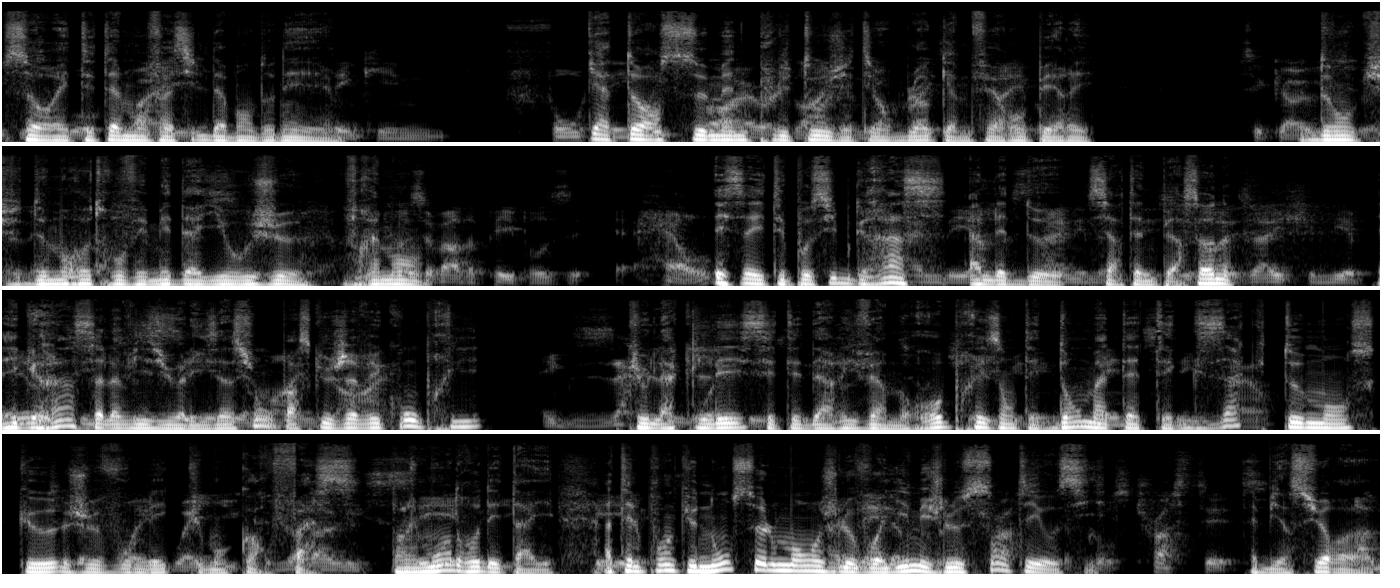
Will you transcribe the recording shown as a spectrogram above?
ça aurait été tellement facile d'abandonner 14 semaines plus tôt, j'étais au bloc à me faire opérer. Donc, de me retrouver médaillé au jeu, vraiment. Et ça a été possible grâce à l'aide de certaines personnes et grâce à la visualisation, parce que j'avais compris que la clé, c'était d'arriver à me représenter dans ma tête exactement ce que je voulais que mon corps fasse, dans les moindres détails, à tel point que non seulement je le voyais, mais je le sentais aussi. Et bien sûr,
